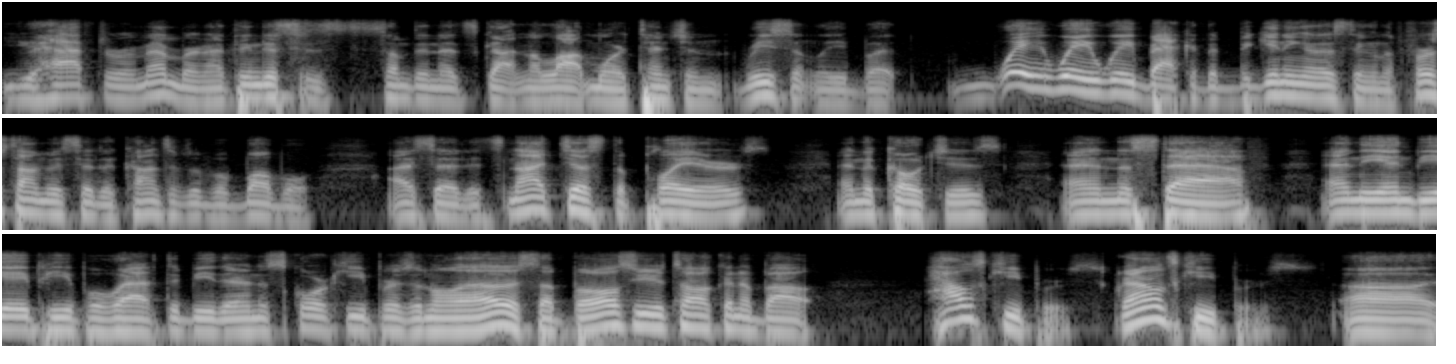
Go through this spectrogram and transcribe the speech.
you have to remember, and I think this is something that's gotten a lot more attention recently, but way, way, way back at the beginning of this thing, the first time they said the concept of a bubble, I said it's not just the players and the coaches and the staff and the NBA people who have to be there and the scorekeepers and all that other stuff, but also you're talking about housekeepers, groundskeepers, uh,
